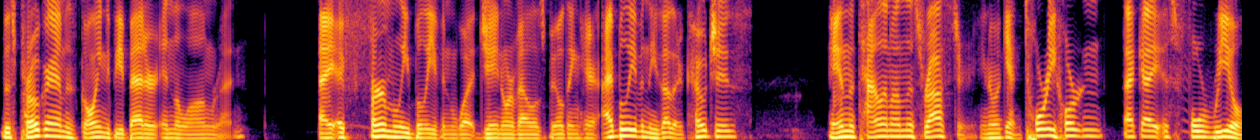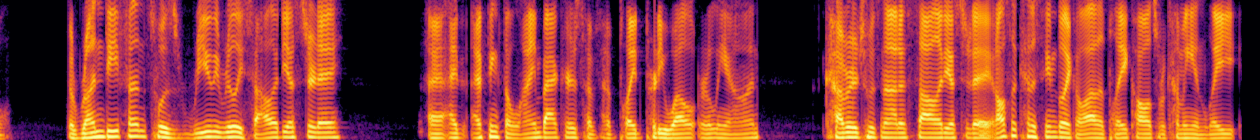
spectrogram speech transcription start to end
This program is going to be better in the long run. I, I firmly believe in what Jay Norvell is building here. I believe in these other coaches and the talent on this roster. You know, again, Tory Horton, that guy is for real. The run defense was really, really solid yesterday. I, I, I think the linebackers have, have played pretty well early on. Coverage was not as solid yesterday. It also kind of seemed like a lot of the play calls were coming in late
